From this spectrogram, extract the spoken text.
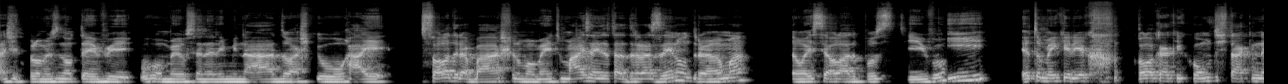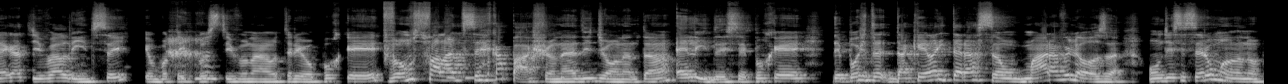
a gente pelo menos não teve o Romeu sendo eliminado. Eu acho que o Rai só ladeira abaixo no momento, mas ainda tá trazendo um drama. Então esse é o lado positivo. E eu também queria co- colocar aqui como destaque negativo a Lindsay, que eu botei positivo na anterior, porque vamos falar de ser capacho, né, de Jonathan. É Lindsay, porque depois da- daquela interação maravilhosa, onde esse ser humano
